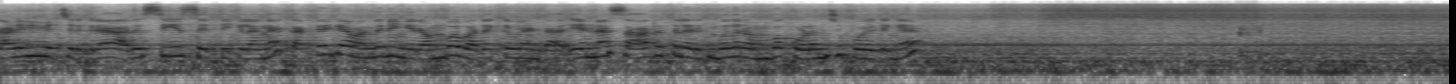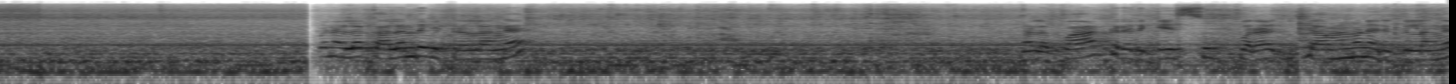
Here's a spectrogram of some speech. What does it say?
கழுவி வச்சுருக்கிற அரிசியை சேர்த்திக்கலாங்க கத்திரிக்காய் வந்து நீங்கள் ரொம்ப வதக்க வேண்டாம். ஏன்னா சாதத்தில் இருக்கும்போது ரொம்ப குழஞ்சி போயிடுங்க. இப்போ நல்லா கலந்து விட்டுறலாங்க. நல்லா பார்க்குறதுக்கே சூப்பராக ஜம்முன்னு இருக்குல்லங்க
